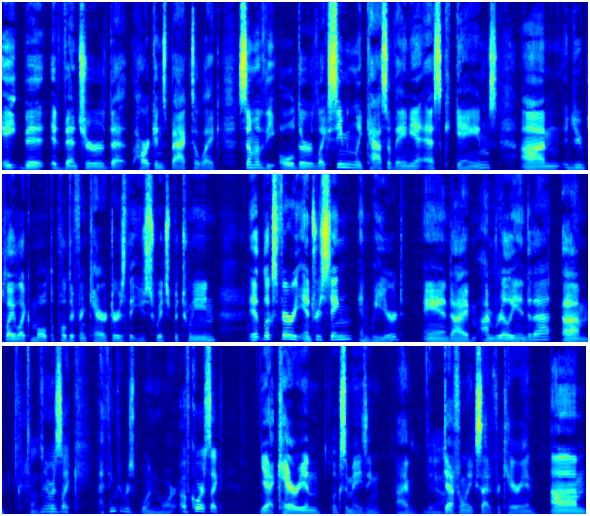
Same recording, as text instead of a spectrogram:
eight-bit adventure that harkens back to like some of the older, like seemingly Castlevania-esque games. Um, you play like multiple different characters that you switch between. It looks very interesting and weird, and I'm I'm really into that. Um, Sounds there cool. was like I think there was one more. Of course, like yeah, Carrion looks amazing. I'm Yeah. definitely excited for Carrion. Um,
